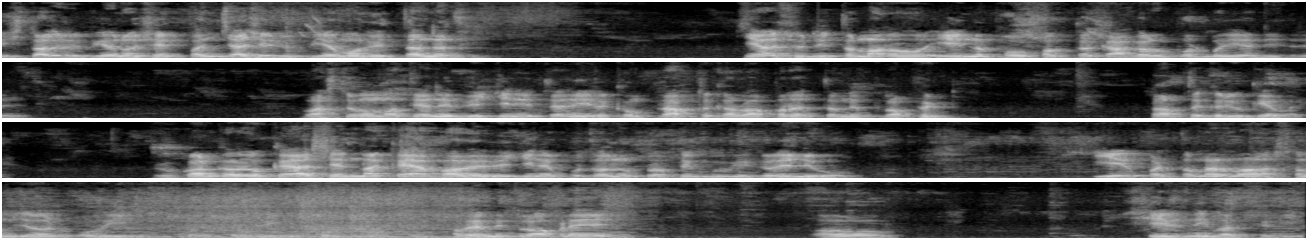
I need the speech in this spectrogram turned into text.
પિસ્તાલીસ રૂપિયાનો શેર પંચ્યાસી રૂપિયામાં વેચતા નથી, ત્યાં સુધી તમારો એ નફો ફક્ત કાગળ ઉપર મર્યાદિત રહે છે. વાસ્તવમાં તેને વેચીને તેની રકમ પ્રાપ્ત કરવા પર જ તમે પ્રોફિટ પ્રાપ્ત કર્યું કહેવાય. રોકાણ કર્યું કયા શેરના કયા ભાવે વેચીને પોતાનું પ્રોફિટ બુકિંગ કરી લેવો, એ પણ તમારામાં સમજણ હોવી જોઈએ. હવે મિત્રો આપણે શેરની વાત કરીએ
